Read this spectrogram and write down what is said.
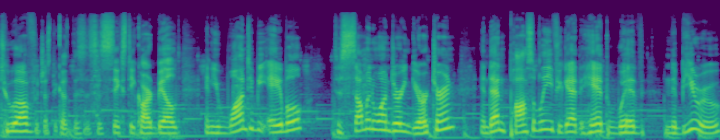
two of, just because this is a 60 card build, and you want to be able to summon one during your turn, and then possibly if you get hit with Nibiru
